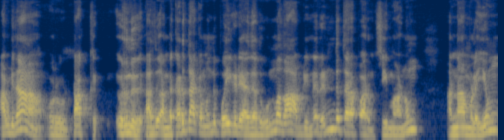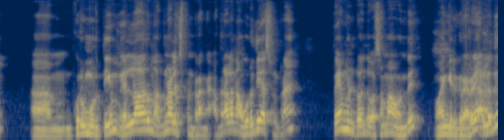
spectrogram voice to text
அப்படிதான் ஒரு டாக்கு இருந்தது. அது அந்த கருத்தாக்கம் வந்து பொய் கிடையாது. அது உண்மைதான் அப்படின்னு ரெண்டு தரப்பாரும் சீமானும் அண்ணாமலையும் குருமூர்த்தியும் எல்லாரும் அக்னாலேஜ் பண்ணுறாங்க அதனால நான் உறுதியாக சொல்கிறேன் பேமெண்ட் வந்து வசமாக வந்து வாங்கியிருக்கிறாரு. அல்லது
